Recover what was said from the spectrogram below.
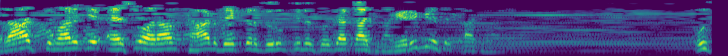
राजकुमार के ऐसो आराम ठाट देखकर ध्रुव जी ने सोचा, काश मेरे भी ऐसे ठाट हो। उस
